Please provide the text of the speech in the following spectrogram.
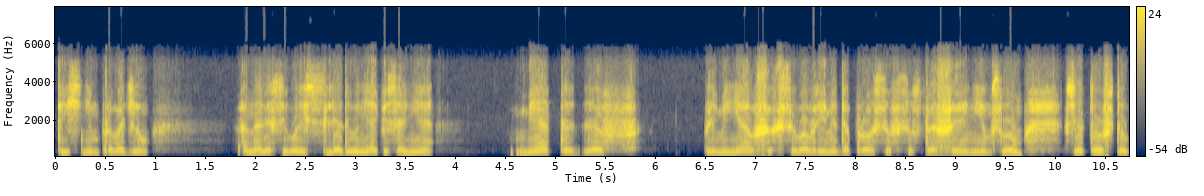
ты с ним проводил. Анализ его исследований, описание методов, применявшихся во время допросов с устрашением. Словом, все то, что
